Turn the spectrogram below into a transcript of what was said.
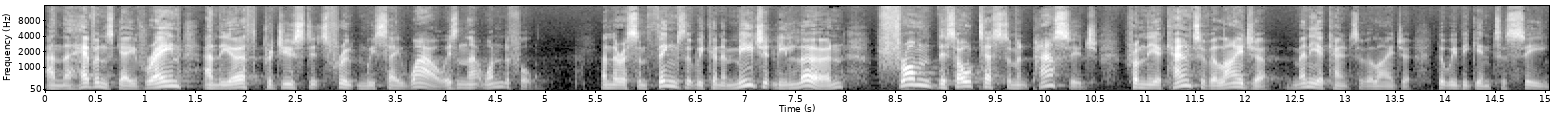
and the heavens gave rain, and the earth produced its fruit. And we say, Wow, isn't that wonderful? And there are some things that we can immediately learn from this Old Testament passage, from the account of Elijah, many accounts of Elijah, that we begin to see.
